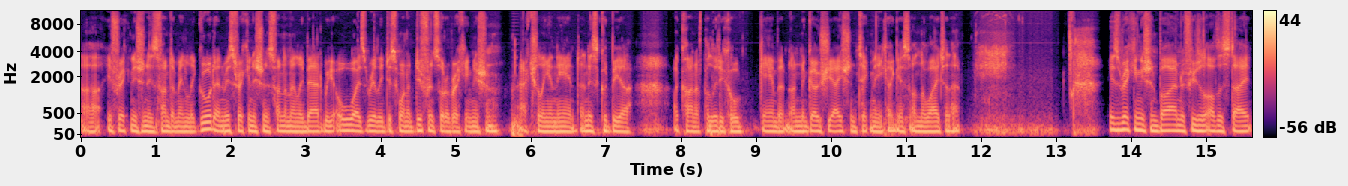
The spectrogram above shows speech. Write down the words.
uh, if recognition is fundamentally good and misrecognition is fundamentally bad, we always really just want a different sort of recognition, actually, in the end. And this could be a, a kind of political gambit, a negotiation technique, I guess, on the way to that. Is recognition by and refusal of the state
